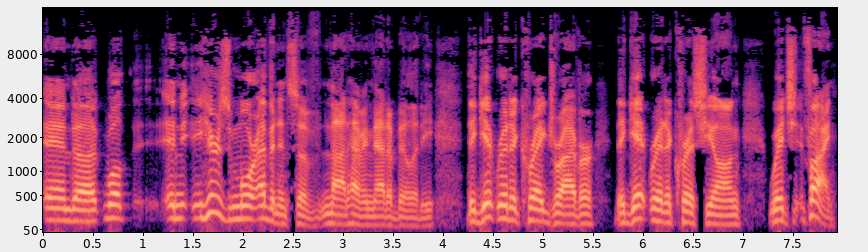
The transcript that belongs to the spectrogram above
And, uh, well, and here's more evidence of not having that ability. They get rid of Craig Driver. They get rid of Chris Young, which, fine.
